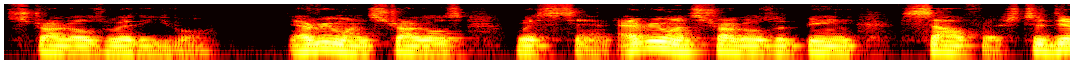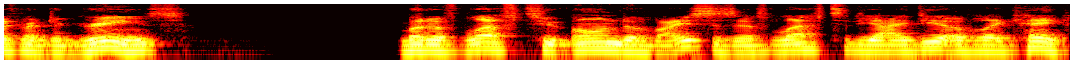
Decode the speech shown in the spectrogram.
struggles with evil. Everyone struggles with sin. Everyone struggles with being selfish to different degrees. But if left to own devices, if left to the idea of like, hey,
